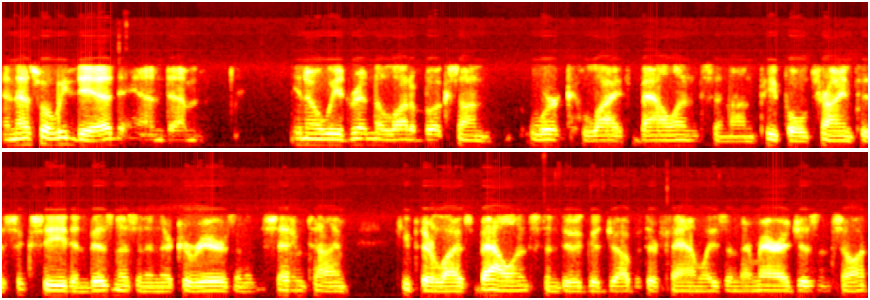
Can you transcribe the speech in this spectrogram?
and that's what we did and um you know we had written a lot of books on work life balance and on people trying to succeed in business and in their careers and at the same time keep their lives balanced and do a good job with their families and their marriages and so on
